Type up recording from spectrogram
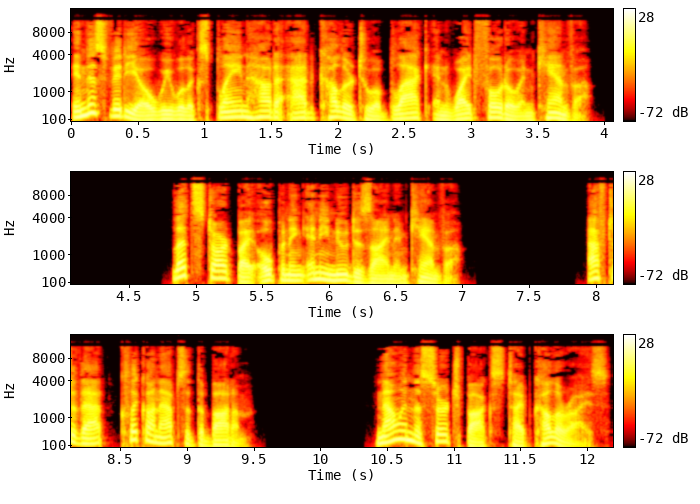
In this video we will explain how to add color to a black and white photo in Canva. Let's start by opening any new design in Canva. After that, click on Apps at the bottom. Now in the search box type Colorize.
